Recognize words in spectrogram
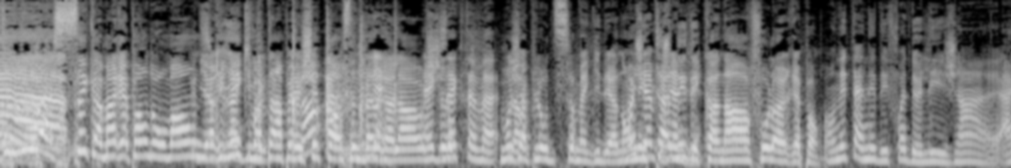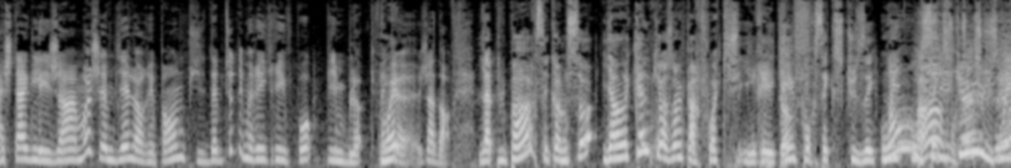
Dis-nous assez comment répondre au monde. Il n'y a rien qui va t'empêcher de passer une belle relâche. Exactement. Moi, j'applaudis ça, ma Guylaine. On Moi, est tanné des connards, faut leur répondre. On est tanné des fois de les gens. euh, hashtag les gens. Moi, j'aime bien leur répondre. Puis d'habitude, ils me réécrivent pas. Puis ils me bloquent. Fait Ouais. que, euh, j'adore. La plupart, c'est comme ça. Il y en a quelques-uns parfois qui réécrivent pour s'excuser. Non, ils Ah, s'excusent. Oui.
